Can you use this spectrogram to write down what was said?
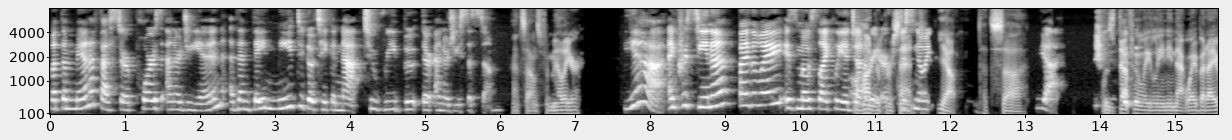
But the manifester pours energy in, and then they need to go take a nap to reboot their energy system. That sounds familiar. Yeah. And Christina, by the way, is most likely a generator. 100%. Just knowing. Yeah. That's, uh, yeah. was definitely leaning that way, but I,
